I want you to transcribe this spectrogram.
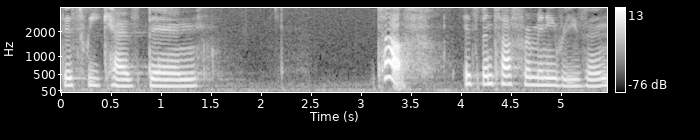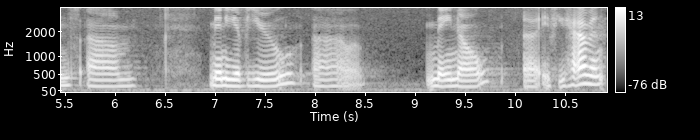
This week has been tough. It's been tough for many reasons. Um, many of you uh, may know, uh, if you haven't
